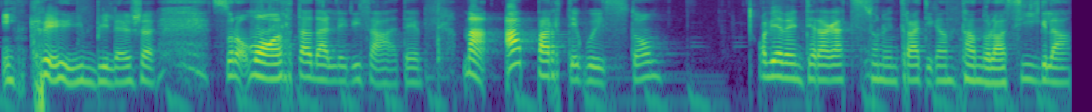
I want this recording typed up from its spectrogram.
incredibile, cioè sono morta dalle risate. Ma a parte questo... Ovviamente i ragazzi sono entrati cantando la sigla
